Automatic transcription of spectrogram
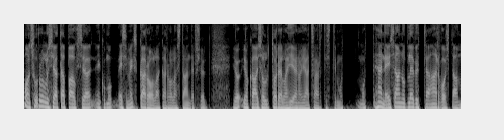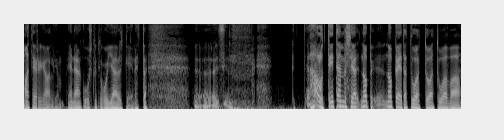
on surullisia tapauksia, niin kuin esimerkiksi Karola, Karola Standersköld, joka olisi ollut todella hieno jatsartisti, mutta mut hän ei saanut levyttää arvoistaan materiaalia enää 60-luvun jälkeen, että äh, haluttiin tämmöisiä nope, nopeita tuottoa tuovaa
